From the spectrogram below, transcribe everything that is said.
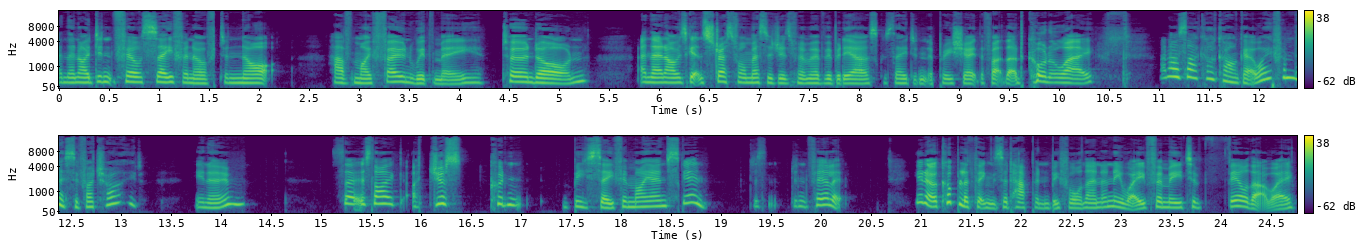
and then I didn't feel safe enough to not have my phone with me turned on. And then I was getting stressful messages from everybody else because they didn't appreciate the fact that I'd gone away. And I was like, I can't get away from this if I tried, you know? So it's like I just couldn't be safe in my own skin. Just didn't feel it. You know, a couple of things had happened before then anyway for me to feel that way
